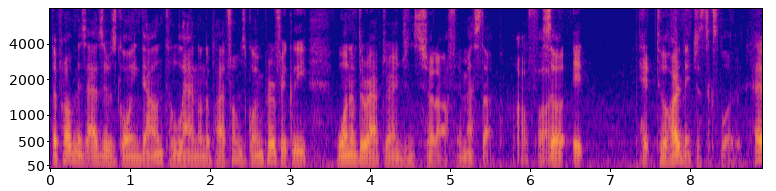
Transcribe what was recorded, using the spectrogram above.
The problem is, as it was going down to land on the platform, it was going perfectly. One of the Raptor engines shut off. It messed up. Oh fuck. So it hit too hard and it just exploded, hey,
